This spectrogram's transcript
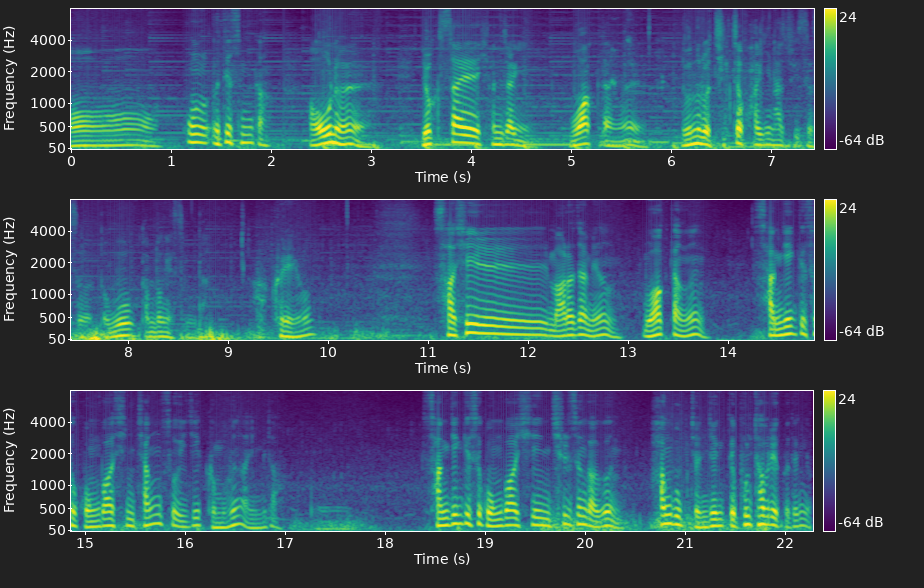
어, 오늘 어땠습니까? 아, 오늘 역사의 현장인 모악당을 눈으로 직접 확인할 수 있어서 너무 감동했습니다. 아, 그래요? 사실 말하자면 모학당은 상경께서 공부하신 장소이지 건물은 아닙니다. 상경께서 공부하신 칠성각은 한국 전쟁 때 불타버렸거든요.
